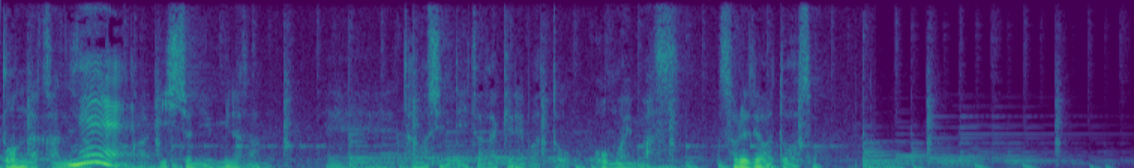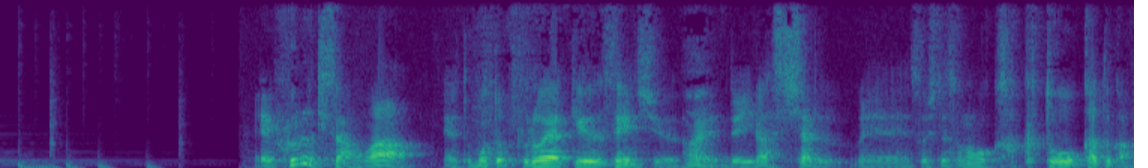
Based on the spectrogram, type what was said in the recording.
どんな感じだったのか、一緒に皆さん、えー楽しんでいただければと思います。それではどうぞえー古木さんは、えー、と元プロ野球選手はい。でいらっしゃる、えーそしてその後格闘家とか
